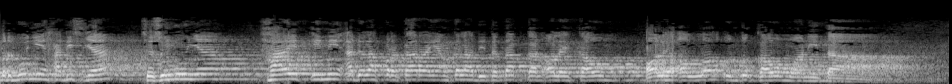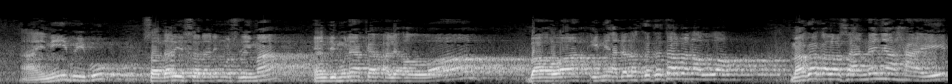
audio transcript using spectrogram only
berbunyi hadisnya sesungguhnya haid ini adalah perkara yang telah ditetapkan oleh kaum oleh Allah untuk kaum wanita. Nah, ini ibu-ibu, saudari-saudari muslimah yang dimuliakan oleh Allah bahwa ini adalah ketetapan Allah. Maka kalau seandainya haid,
